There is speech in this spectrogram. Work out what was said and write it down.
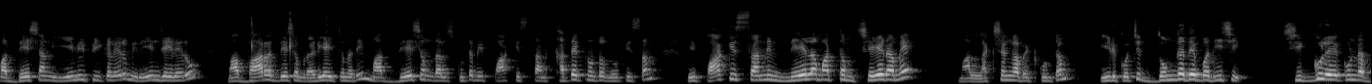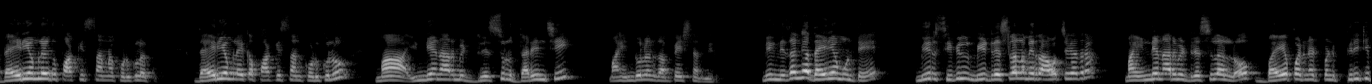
మా దేశాన్ని ఏమీ పీకలేరు మీరు ఏం చేయలేరు. మా భారతదేశం రెడీ అవుతున్నది మా దేశం తలుచుకుంటే మీ పాకిస్తాన్ కథ ఎట్లుంటో చూపిస్తాం. మీ పాకిస్తాన్ని నేలమట్టం చేయడమే మా లక్ష్యంగా పెట్టుకుంటాం. వీడికొచ్చి దొంగ దెబ్బ తీసి సిగ్గు లేకుండా ధైర్యం లేదు పాకిస్తాన్ నా కొడుకులకు. ధైర్యం లేక పాకిస్తాన్ కొడుకులు మా ఇండియన్ ఆర్మీ డ్రెస్సులు ధరించి మా హిందువులను చంపేసినారు మీరు. మీకు నిజంగా ధైర్యం ఉంటే మీరు సివిల్ మీ డ్రెస్సులలో మీరు రావచ్చు కదరా? మా ఇండియన్ ఆర్మీ డ్రెస్సులలో భయపడినటువంటి పిరికి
